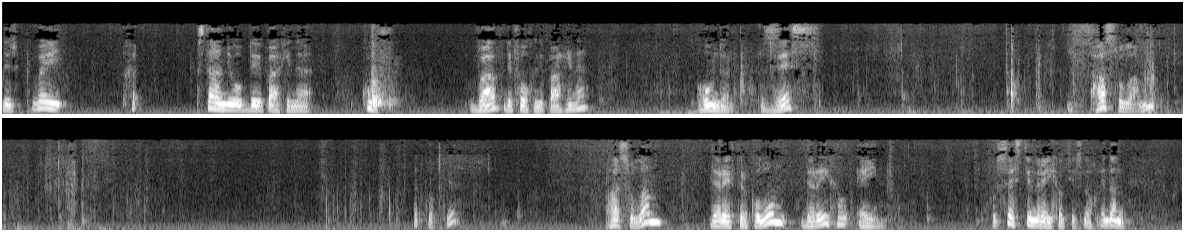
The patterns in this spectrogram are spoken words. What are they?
Dus wij staan nu op de pagina Kuf Wav, de volgende pagina, 106, Hasulam, dat klopt, ja? Hasulam, de rechterkolom, de regel 1. Voor 16 regeltjes nog. En dan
